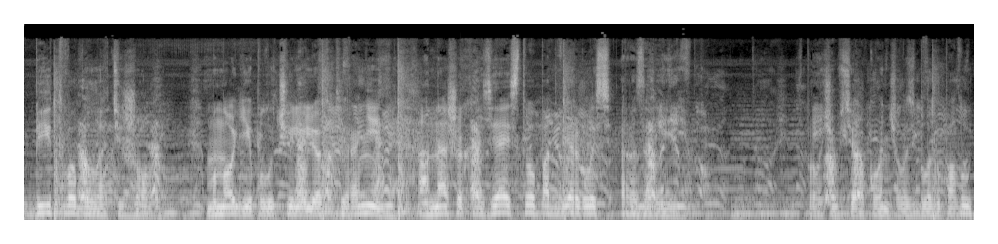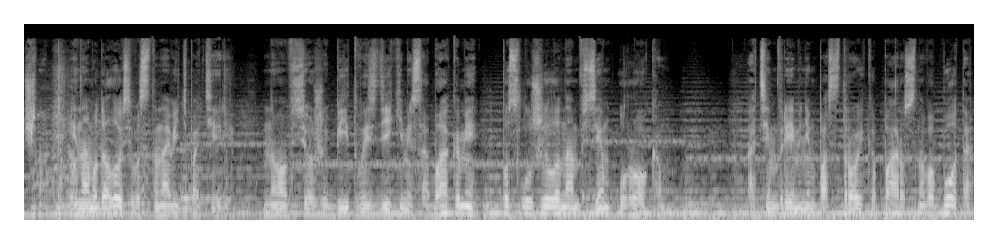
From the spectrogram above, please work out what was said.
Битва была тяжелой. Многие получили легкие ранения, а наше хозяйство подверглось разорению. Впрочем, все окончилось благополучно, и нам удалось восстановить потери. Но все же битва с дикими собаками послужила нам всем уроком. А тем временем постройка парусного бота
